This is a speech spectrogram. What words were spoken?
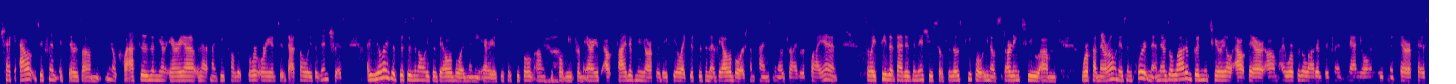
check out different if there's um, you know classes in your area that might be pelvic floor oriented that's always of interest. I realize that this isn't always available in many areas because people um, Yeah. consult me from areas outside of new york where they feel like this isn't available or sometimes you know drive or fly in. So i see that that is an issue. So for those people you know starting to um, work on their own is important. And there's a lot of good material out there. Um, I work with a lot of different manual and movement therapists,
